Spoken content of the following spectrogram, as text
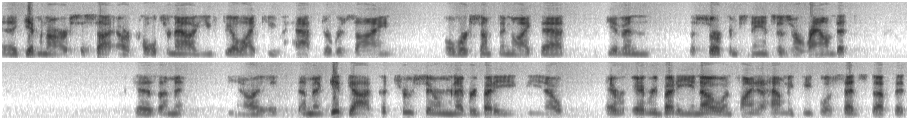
uh, given our society, our culture now, you feel like you have to resign over something like that, given the circumstances around it. Because I mean, you know, it, I mean, give God, put truth serum in everybody, you know, every, everybody you know, and find out how many people have said stuff that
